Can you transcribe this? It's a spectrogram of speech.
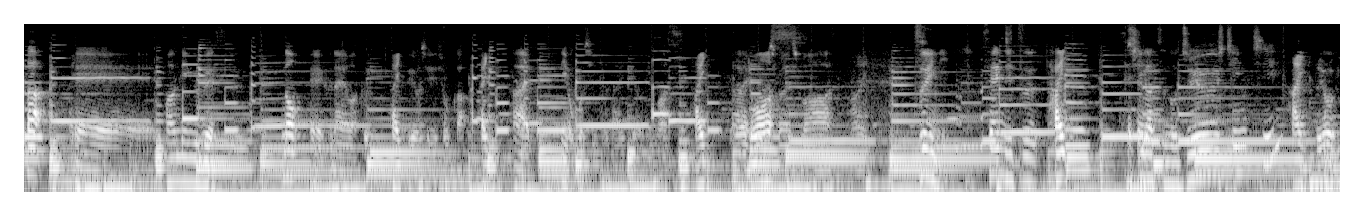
なった、えーファウンディングベースの、えー船山君、はいでよろしいでしょうか、はい。はい、にお越しいただいております。はい。お願いしよろます。しくお願いします。ついに先日はい。4月の17日はい。土曜日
